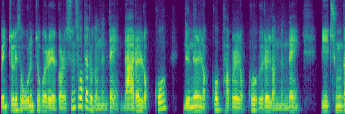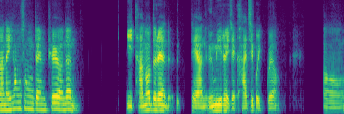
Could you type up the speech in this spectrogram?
왼쪽에서 오른쪽으로 이거를 순서대로 넣는데 나를 넣고 는을 넣고 밥을 넣고 을을 넣는데 이 중간에 형성된 표현은 이 단어들에 대한 의미를 이제 가지고 있고요. 어,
